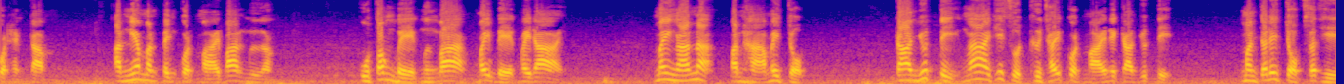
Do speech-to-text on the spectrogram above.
กฎแห่งกรรม อันเนี้ยมันเป็นกฎหมายบ้านเมือง กูต้องเบรกมึงบ้าง ไม่เบรกไม่ได้ ไม่งั้นอะ ปัญหาไม่จบ การยุติง่ายที่สุดคือใช้กฎหมายในการยุติ มันจะได้จบสักที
